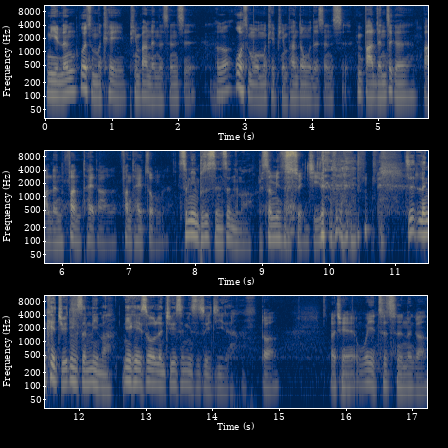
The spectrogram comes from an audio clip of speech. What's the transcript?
你人为什么可以评判人的生死？他说：“为什么我们可以评判动物的生死？你把人这个把人放太大了，放太重了。生命不是神圣的吗？生命是随机的。这人可以决定生命吗？你也可以说人决定生命是随机的。对啊，而且我也支持那个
